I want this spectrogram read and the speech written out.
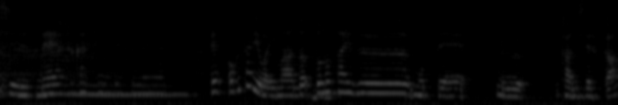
しいですね。難しいですね。えお二人は今どどのサイズ持ってる感じですか、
